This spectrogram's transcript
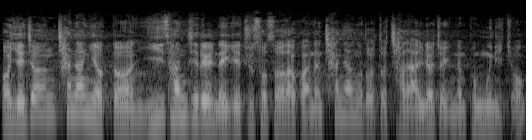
어, 예전 찬양이었던 이 산지를 내게 주소서라고 하는 찬양으로도 잘 알려져 있는 본문이죠.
